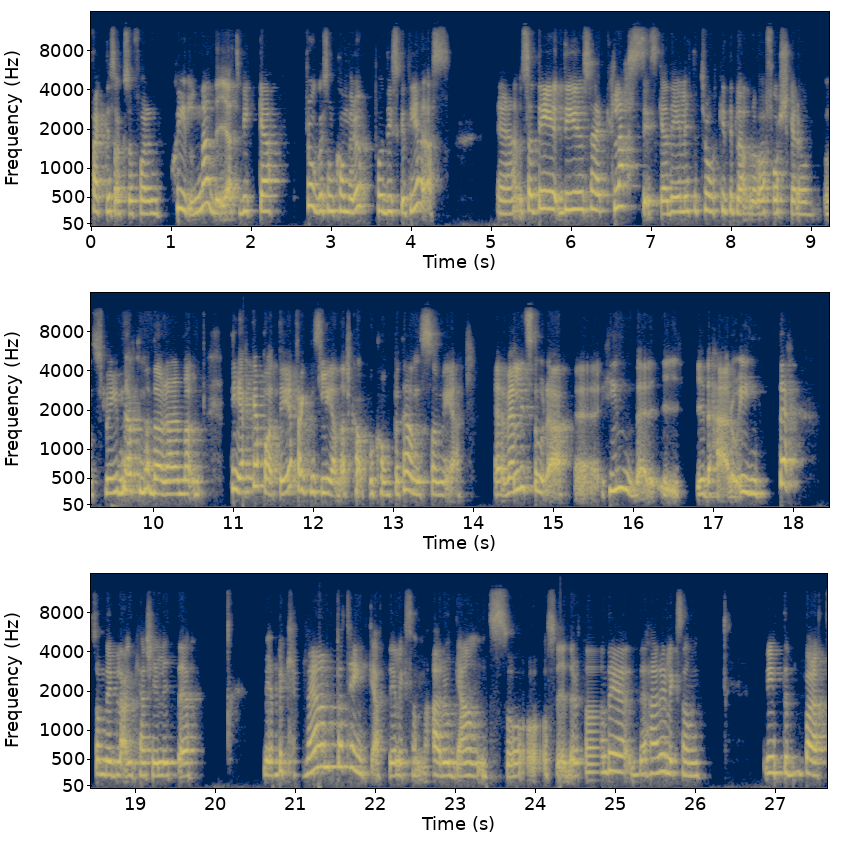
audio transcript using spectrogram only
faktiskt också får en skillnad i att vilka frågor som kommer upp och diskuteras. Eh, så det, det, är ju så här klassiska, det är lite tråkigt ibland att vara forskare och, och slå in öppna dörrar, men peka på att det är faktiskt ledarskap och kompetens som är eh, väldigt stora eh, hinder i, i det här och inte som det ibland kanske är lite mer bekvämt att tänka att det är liksom arrogans och, och så vidare, utan det, det här är liksom det är inte bara att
